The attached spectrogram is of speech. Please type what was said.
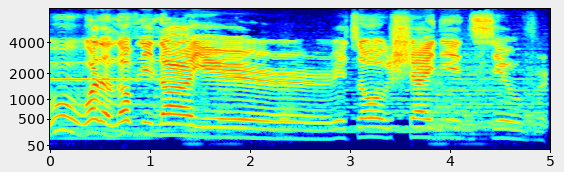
Ooh, what a lovely lyre. It's all shiny and silver.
